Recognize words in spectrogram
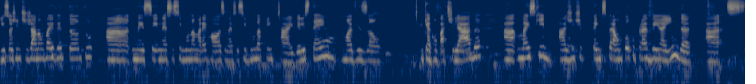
Isso a gente já não vai ver tanto uh, nesse, nessa segunda maré rosa, nessa segunda pink tide. Eles têm uma visão que é compartilhada, uh, mas que a gente tem que esperar um pouco para ver ainda uh,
